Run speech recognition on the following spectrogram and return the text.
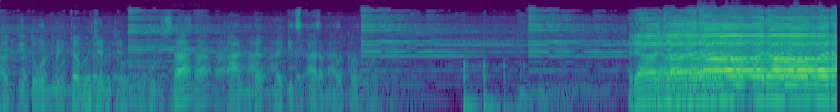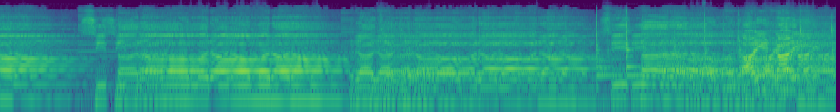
अगदी दोन मिनिटं भजन करून पुढचा कांड लगेच आरंभ करू. राजा राम राम राम सीता राम राम राम राजा राम राम राम सीता राम टाळी.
